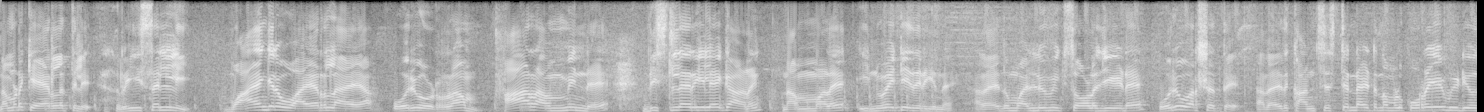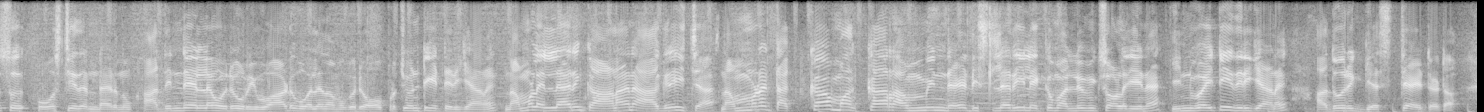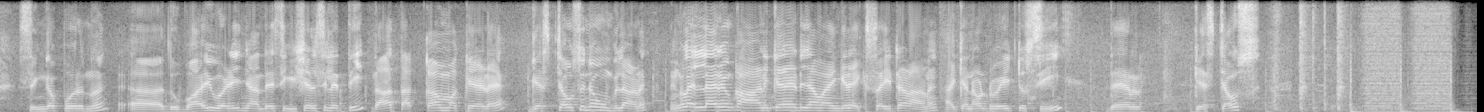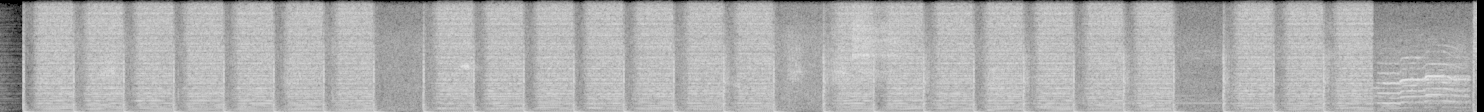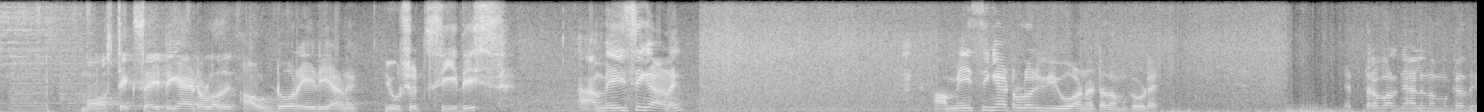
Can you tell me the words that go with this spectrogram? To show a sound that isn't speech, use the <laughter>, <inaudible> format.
നമ്മുടെ കേരളത്തിൽ റീസെന്റ്ലി ഭയങ്കര വൈറലായ ഒരു റം ആ റമ്മിന്റെ ഡിസ്റ്റിലറിയിലേക്കാണ് നമ്മളെ ഇൻവൈറ്റ് ചെയ്തിരിക്കുന്നത്. അതായത് മല്ലു മിക്സോളജിയുടെ ഒരു വർഷത്തെ അതായത് കൺസിസ്റ്റന്റ് ആയിട്ട് നമ്മൾ കുറേ വീഡിയോസ് പോസ്റ്റ് ചെയ്തിട്ടുണ്ടായിരുന്നു. അതിന്റെ എല്ലാം ഒരു റിവാർഡ് പോലെ നമുക്കൊരു ഓപ്പർച്യൂണിറ്റി കിട്ടിയിരിക്കുകയാണ്. നമ്മളെല്ലാവരും കാണാൻ ആഗ്രഹിച്ച നമ്മുടെ ടക്ക മക്ക റമ്മിന്റെ ഡിസ്റ്റിലറിയിലേക്ക് മല്ലു മിക്സോളജീനെ ഇൻവൈറ്റ് ചെയ്തിരിക്കുകയാണ്. അതൊരു ഗസ്റ്റ് ആയിട്ട് കേട്ടോ. സിംഗപ്പൂരിൽ നിന്ന് ദുബായ് വഴി ഞാൻ ദേ സീഷൽസിലെത്തി ദാ തക്ക മക്കയുടെ ഗസ്റ്റ് ഹൗസിന്റെ മുമ്പിലാണ്. നിങ്ങളെല്ലാവരും കാണിക്കാനായിട്ട് ഞാൻ ഭയങ്കര എക്സൈറ്റഡ് ആണ്. I cannot wait to see their guest house most exciting ആയിട്ടുള്ളത് ഔട്ട്ഡോർ ഏരിയ ആണ്. You should see this amazing ആണ്. അമേസിംഗ് ആയിട്ടുള്ള ഒരു വ്യൂ ആണ് കേട്ടോ നമുക്കിവിടെ. എത്ര പറഞ്ഞാലും നമുക്കത്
